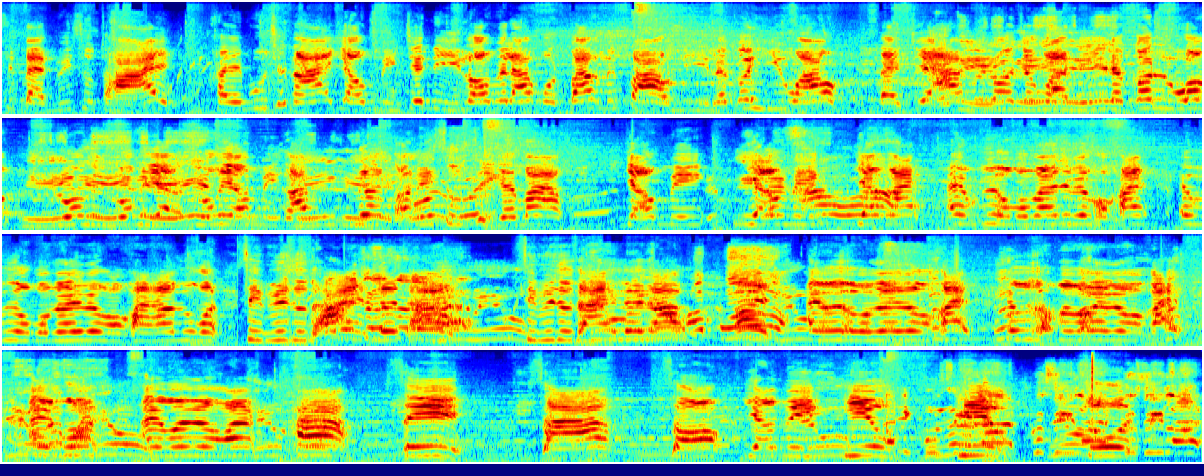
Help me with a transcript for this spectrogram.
28 วิสุดท้าย ใครเป็นผู้ชนะยาวหมิงจะหนีรอเวลาหมดบ้างหรือเปล่าหนีแล้วก็ฮิวเอาแต่เจอาไม่รอดจังหวะนี้แล้วก็ล้วงล้วงล้วงยาวล้วงยาวหมิงครับเลือดตอนนี้สูสีกันมากยาวหมิงยาวหมิงยังไงไอ้ผู้ชมประมาณจะเป็นของใครไอ้ผู้ชมประมาณจะเป็นของใครครับทุกคนสิบวิสุดท้ายเลยนะสิบวิสุดท้ายเลยนะไอ้ไอ้ผู้ชมประมาณเป็นของใครไอ้ผู้ชมประมาณเป็นของใครไอ้คนไอ้คนเป็นของใครห้าสี่สามสองยาวหมิงฮิวฮิวกูสิสูรอด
